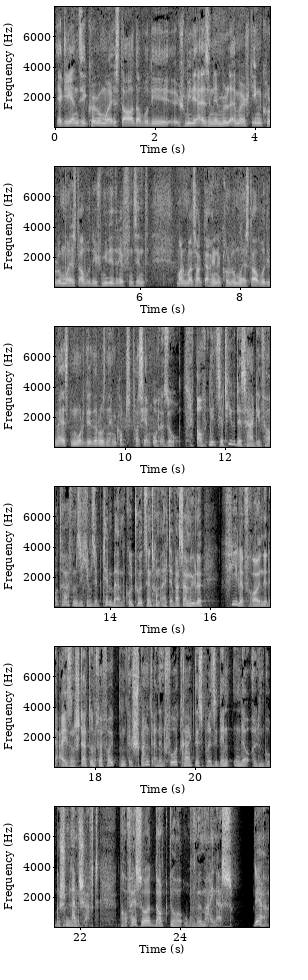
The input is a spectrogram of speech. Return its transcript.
erklären sie, Kolbermoor ist da, da wo die schmiedeeisernen Mülleimer stehen. Kolbermoor ist da, wo die Schmiedetreffen sind. Manchmal sagt auch einer, Kolbermoor ist da, wo die meisten Morde der Rosenheim-Cops passieren. Oder so. Auf Initiative des HGV trafen sich im September im Kulturzentrum Alte Wassermühle viele Freunde der Eisenstadt und verfolgten gespannt einen Vortrag des Präsidenten der Oldenburgischen Landschaft, Professor Dr. Uwe Meiners. Der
